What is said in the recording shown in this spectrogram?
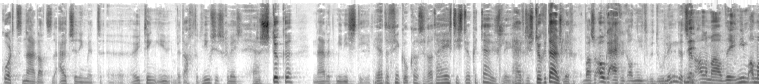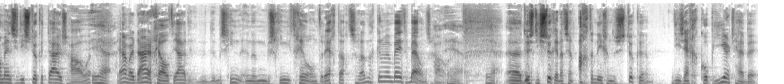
kort nadat de uitzending met eh Heuting, in- met Achter het Nieuws is geweest, de stukken naar het ministerie. Ja, dat vind ik ook als wat. Hij heeft die stukken thuis liggen. Hij heeft die stukken thuis liggen. Was ook eigenlijk al niet de bedoeling. Dat zijn allemaal, de, niet allemaal mensen die stukken thuis houden. Ja. maar daar geldt, ja, de- de- misschien, en misschien niet geheel onterecht, dachten ze, nou, dat kunnen we beter bij ons houden. Ja, ja. Eh, dus die stukken, dat zijn achterliggende stukken, die zij gekopieerd hebben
